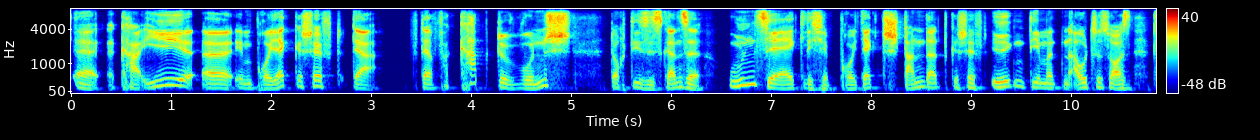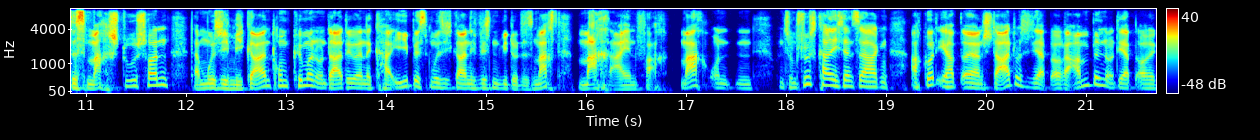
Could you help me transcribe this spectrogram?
äh, KI äh, im Projektgeschäft der der verkappte Wunsch, doch dieses ganze unsägliche Projektstandardgeschäft irgendjemanden outzusourcen, das machst du schon, da muss ich mich gar nicht drum kümmern und da du eine KI bist, muss ich gar nicht wissen, wie du das machst. Mach einfach. Mach und, und zum Schluss kann ich dann sagen, ach Gott, ihr habt euren Status, ihr habt eure Ampeln und ihr habt eure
